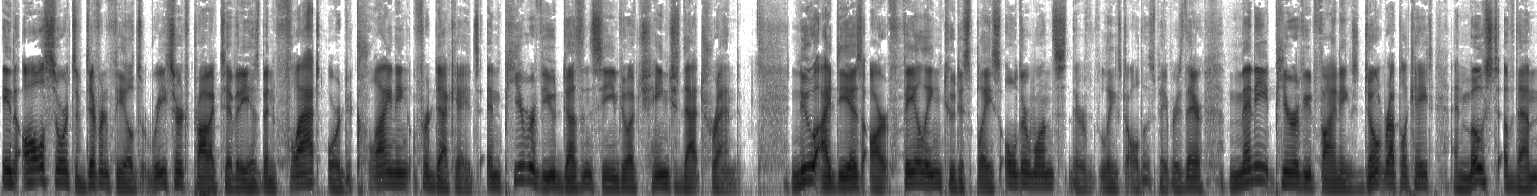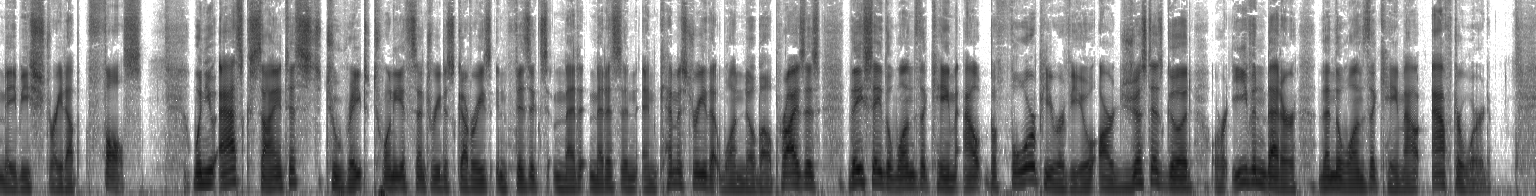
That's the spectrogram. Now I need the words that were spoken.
In all sorts of different fields, research productivity has been flat or declining for decades, and peer review doesn't seem to have changed that trend. New ideas are failing to displace older ones. There are links to all those papers there. Many peer reviewed findings don't replicate, and most of them may be straight up false. When you ask scientists to rate 20th century discoveries in physics, med- medicine, and chemistry that won Nobel Prizes, they say the ones that came out before peer review are just as good or even better than the ones that came out afterward.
